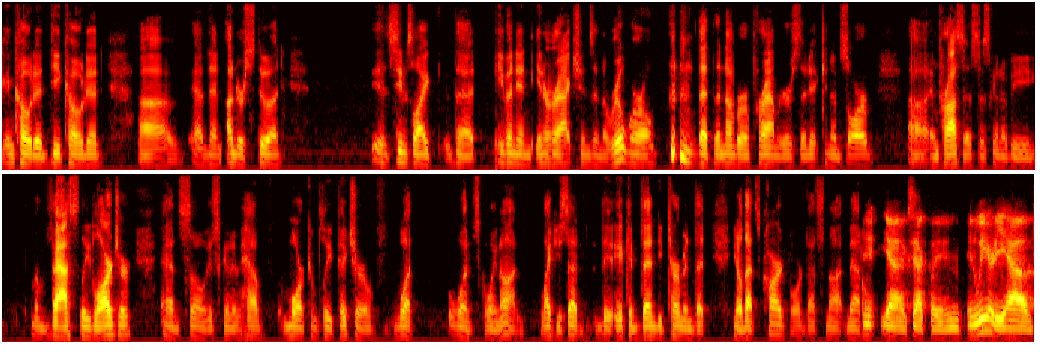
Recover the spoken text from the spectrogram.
encoded, decoded, uh, and then understood. It seems like that even in interactions in the real world, that the number of parameters that it can absorb uh, and process is going to be vastly larger, and so it's going to have more complete picture of what what's going on. Like you said, it could then determine that you know that's cardboard, that's not metal. yeah, exactly. And, and we already have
